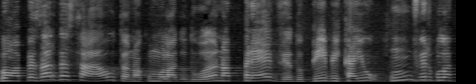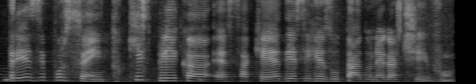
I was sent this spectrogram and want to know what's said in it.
Bom, apesar dessa alta no acumulado do ano, a prévia do PIB caiu 1,13%. O que explica essa queda e esse resultado negativo?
